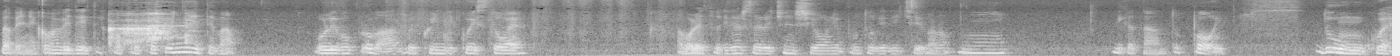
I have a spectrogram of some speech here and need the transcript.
Va bene come vedete copre poco e niente ma volevo provarlo e quindi questo è avevo letto diverse recensioni appunto che dicevano mm, mica tanto poi dunque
